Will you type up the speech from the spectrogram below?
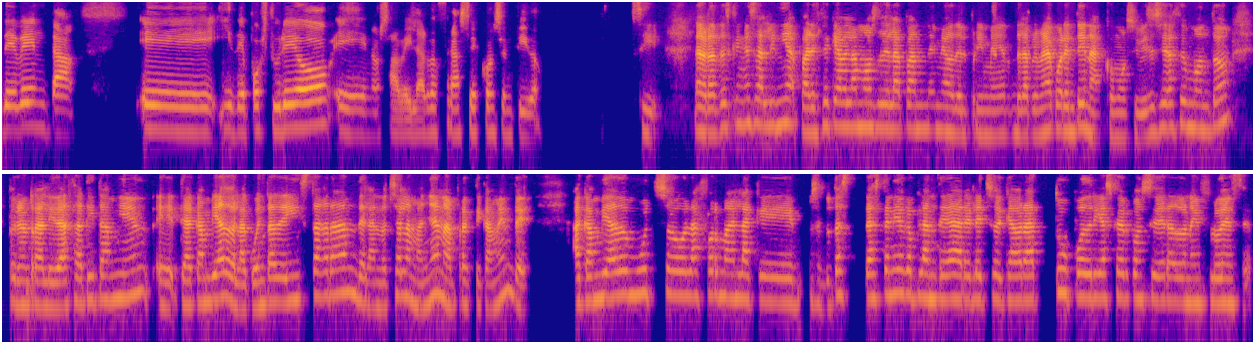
de venta eh, y de postureo, eh, no sabe hilar dos frases con sentido. Sí, la verdad es que en esa línea parece que hablamos de la pandemia o del primer, de la primera cuarentena como si hubiese sido hace un montón, pero en realidad a ti también eh, te ha cambiado la cuenta de Instagram de la noche a la mañana prácticamente. ¿Ha cambiado mucho la forma en la que, o sea, tú te has, te has tenido que plantear el hecho de que ahora tú podrías ser considerado una influencer?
